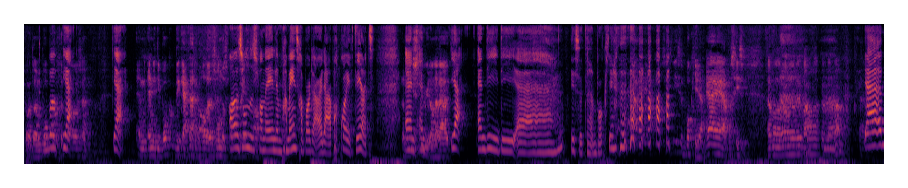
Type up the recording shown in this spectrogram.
wordt er een bok Bok, ja. gekozen. ja. En, en die bok die krijgt eigenlijk alle zondes van Alle de zondes van de hele gemeenschap worden daar, daarop geprojecteerd. En en- die stuur je dan eruit. Ja, en die, die eh, is het eh, bokje. Ja, ja, ja, precies, die is het bokje, ja. Ja, ja, ja precies. En waarom, ik dat nou? Ja, ehm,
